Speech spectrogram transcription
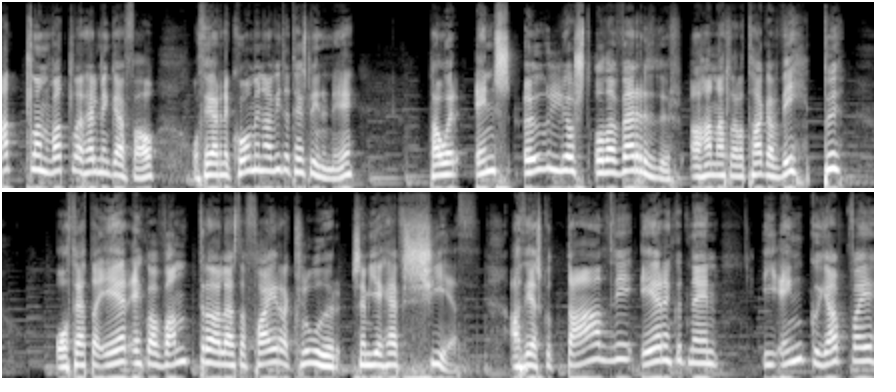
allan vallar helminga FH og þegar hann er komin að vítatekslínunni þá er eins augljóst og það verður að hann ætlar að taka vippu og þetta er eitthvað vandræðalegast að færa klúður sem ég hef séð. Að því að sko Daði er einhvern veginn í engu jafnvægi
